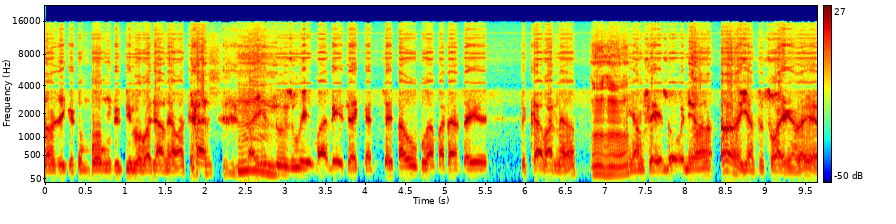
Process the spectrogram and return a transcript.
dah jadi kembung tiba-tiba banyak saya makan hmm. saya lose weight balik saya akan saya tahu berat badan saya dekat mana Mhm. yang seeloknya yang sesuai dengan saya.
